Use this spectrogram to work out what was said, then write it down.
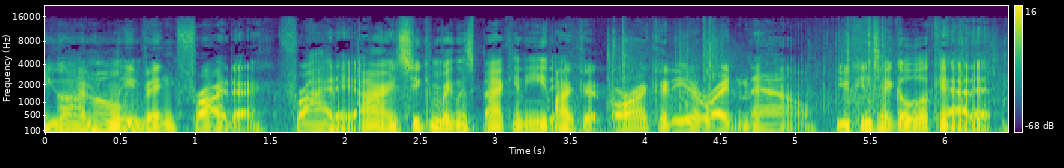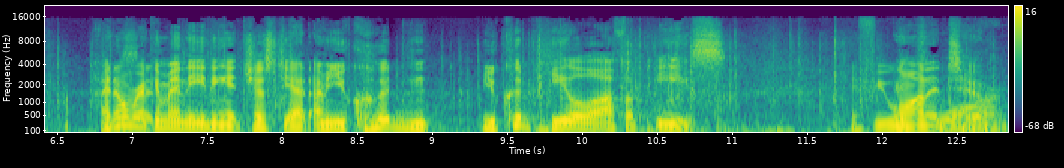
You going I'm home leaving Friday. Friday? All right, so you can bring this back and eat it. I could, or I could eat it right now. you can take a look at it. I don't Is it- recommend eating it just yet. I mean, you could you could peel off a piece if you wanted to. warm.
